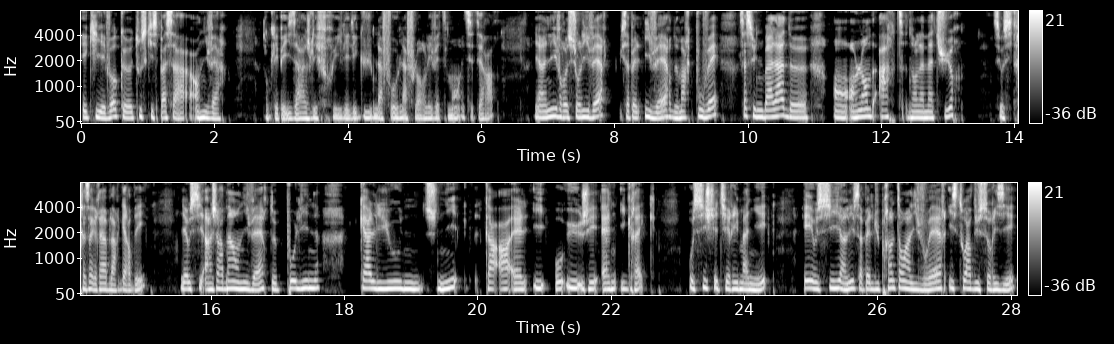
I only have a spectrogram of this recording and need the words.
Et qui évoquent euh, tout ce qui se passe en hiver. Donc, les paysages, les fruits, les légumes, la faune, la flore, les vêtements, etc. Il y a un livre sur l'hiver qui s'appelle Hiver de Marc Pouvet. Ça, c'est une balade euh, en land art dans la nature c'est aussi très agréable à regarder. Il y a aussi Un jardin en hiver de Pauline Kaliunjny, K-A-L-I-O-U-G-N-Y, aussi chez Thierry Magnier. Et aussi un livre s'appelle Du printemps à l'hiver, Histoire du cerisier.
